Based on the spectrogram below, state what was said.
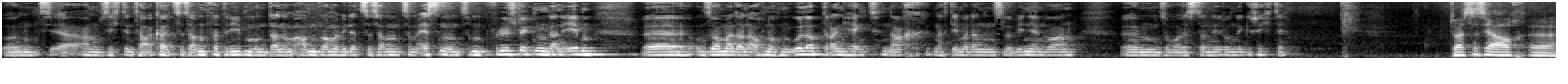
und ja, haben sich den Tag halt zusammen vertrieben und dann am Abend waren wir wieder zusammen zum Essen und zum Frühstücken dann eben äh, und so haben wir dann auch noch einen Urlaub dran gehängt, nach, nachdem wir dann in Slowenien waren. Ähm, und so war das dann eine runde Geschichte. Du hast es ja auch, äh,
